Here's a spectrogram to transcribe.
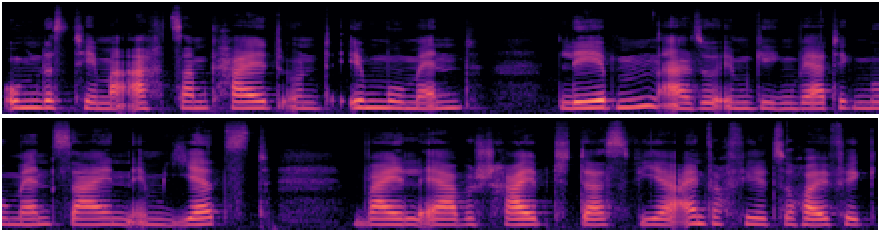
um das Thema Achtsamkeit und im Moment leben, also im gegenwärtigen Moment sein, im Jetzt, weil er beschreibt, dass wir einfach viel zu häufig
